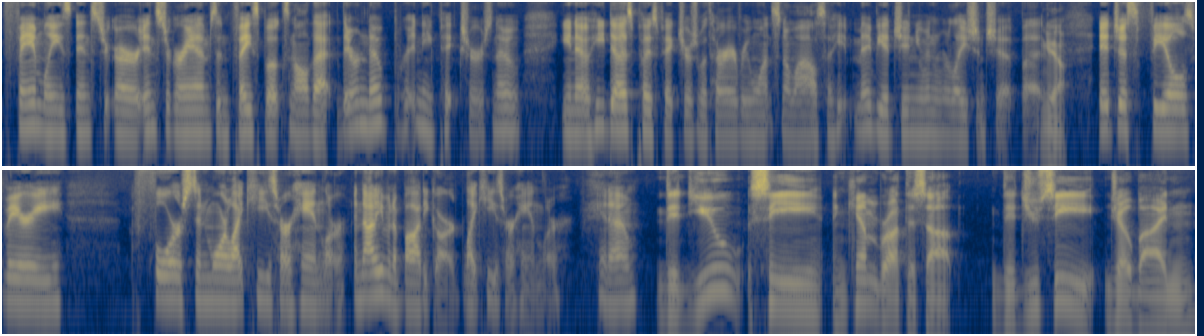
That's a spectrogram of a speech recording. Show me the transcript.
family's Insta or Instagrams and Facebooks and all that, there are no Britney pictures. No, you know, he does post pictures with her every once in a while, so he may be a genuine relationship, but Yeah. it just feels very forced and more like he's her handler and not even a bodyguard, like he's her handler. You know. Did you see and Kim brought this up. Did you see Joe Biden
